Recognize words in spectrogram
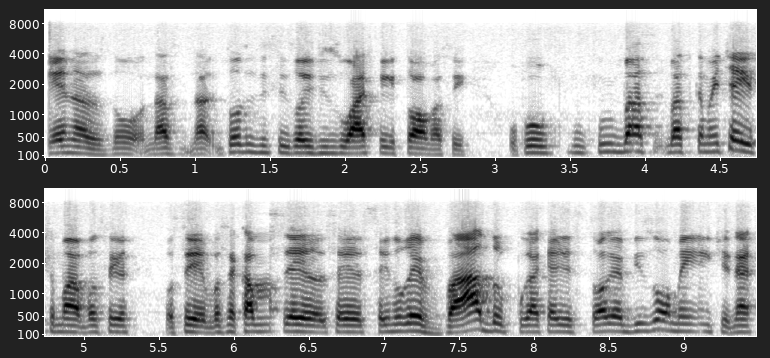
cenas, no, nas, nas, todas as decisões visuais que ele toma, assim. O, filme basicamente é isso, mas você, você, você acaba sendo levado por aquela história visualmente, né?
